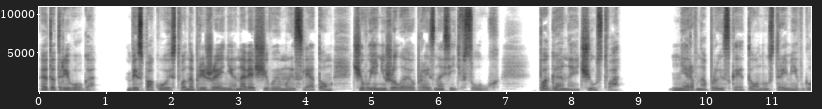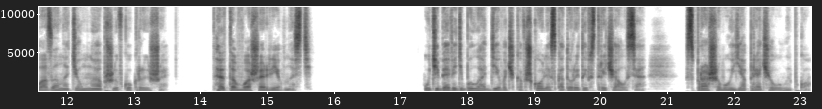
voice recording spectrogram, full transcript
Это тревога. Беспокойство, напряжение, навязчивые мысли о том, чего я не желаю произносить вслух. Поганое чувство. Нервно прыскает он, устремив глаза на темную обшивку крыши. Это ваша ревность. У тебя ведь была девочка в школе, с которой ты встречался. Спрашиваю я, пряча улыбку.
